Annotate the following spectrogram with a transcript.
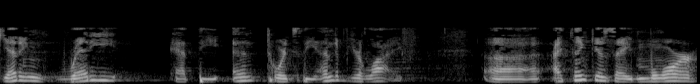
getting ready at the end, towards the end of your life, uh, I think is a more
